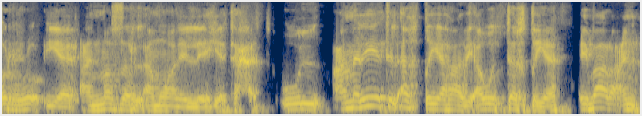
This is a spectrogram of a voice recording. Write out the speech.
الرؤية عن مصدر الأموال اللي هي تحت. وعمليه الأغطية هذه أو التغطية عبارة عن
